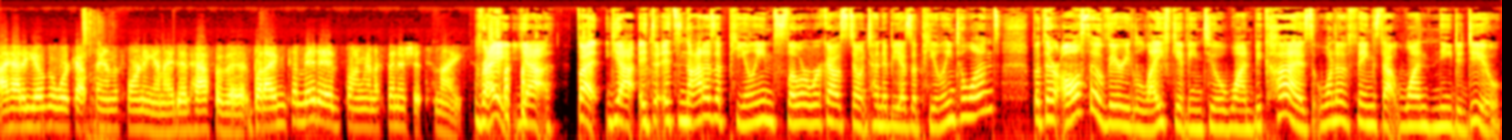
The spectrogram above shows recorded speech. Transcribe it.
I had a yoga workout plan this morning and I did half of it, but I'm committed, so I'm going to finish it tonight. right. Yeah. But yeah, it, it's not as appealing. Slower workouts don't tend to be as appealing to ones, but they're also very life giving to a one because one of the things that ones need to do,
